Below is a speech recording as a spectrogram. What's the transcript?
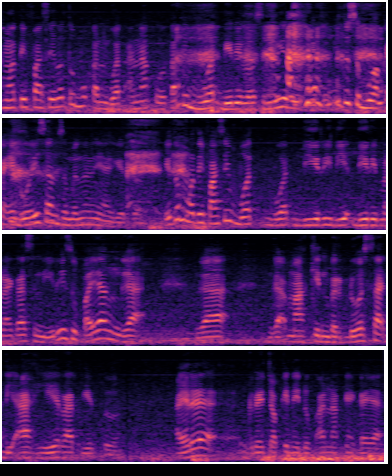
motivasi lo tuh bukan buat anak lo tapi buat diri lo sendiri gitu. Itu sebuah keegoisan sebenarnya gitu. Itu motivasi buat buat diri di- diri mereka sendiri supaya nggak nggak nggak makin berdosa di akhirat gitu. Akhirnya gerecokin hidup anaknya kayak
